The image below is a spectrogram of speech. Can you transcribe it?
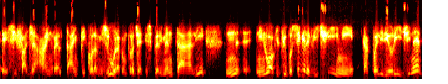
e si fa già in realtà in piccola misura con progetti sperimentali in luoghi il più possibile vicini a quelli di origine,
